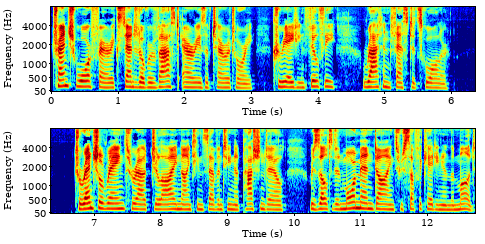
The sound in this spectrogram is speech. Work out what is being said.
trench warfare extended over vast areas of territory, creating filthy, rat infested squalor. Torrential rain throughout July 1917 at Passchendaele resulted in more men dying through suffocating in the mud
